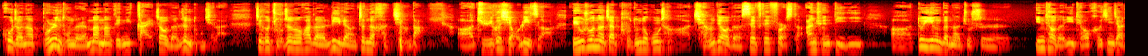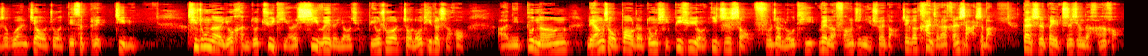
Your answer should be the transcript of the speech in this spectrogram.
或者呢，不认同的人慢慢给你改造的认同起来。这个组织文化的力量真的很强大啊！举一个小例子啊，比如说呢，在普通的工厂啊，强调的 safety first 安全第一啊，对应的呢就是 Intel 的一条核心价值观叫做 discipline 纪律，其中呢有很多具体而细微的要求，比如说走楼梯的时候。啊，你不能两手抱着东西，必须有一只手扶着楼梯，为了防止你摔倒。这个看起来很傻，是吧？但是被执行的很好。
